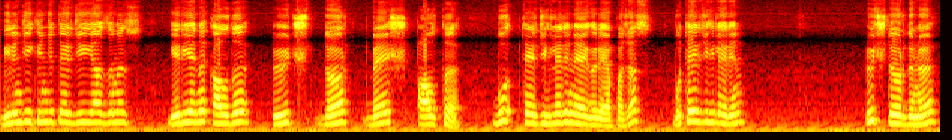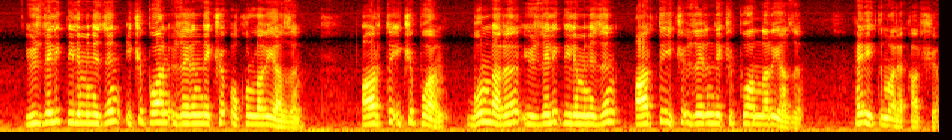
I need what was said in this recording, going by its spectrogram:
Birinci, ikinci tercihi yazdınız. Geriye ne kaldı? 3, 4, 5, 6. Bu tercihleri neye göre yapacağız? Bu tercihlerin 3 dördünü yüzdelik diliminizin 2 puan üzerindeki okulları yazın. Artı 2 puan. Bunları yüzdelik diliminizin artı 2 üzerindeki puanları yazın. Her ihtimale karşı.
